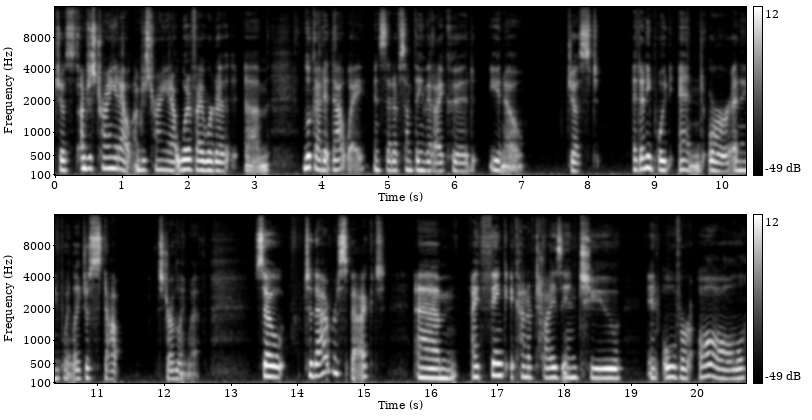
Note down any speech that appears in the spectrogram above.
just I'm just trying it out. I'm just trying it out. What if I were to um, look at it that way instead of something that I could, you know, just at any point end or at any point like just stop struggling with. So to that respect, um, I think it kind of ties into an overall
